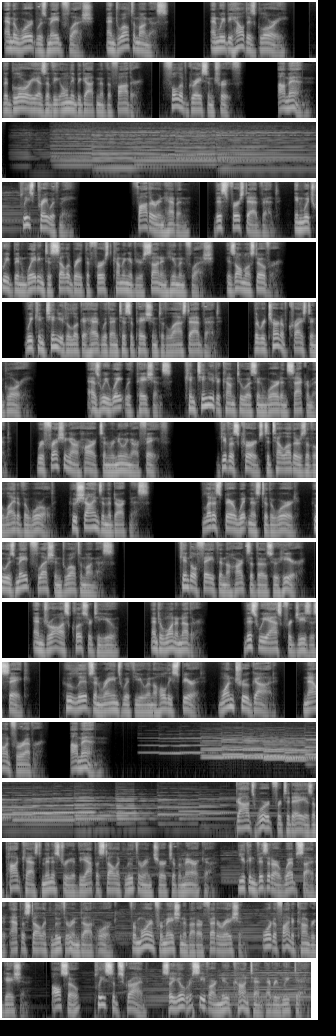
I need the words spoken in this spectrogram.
And the Word was made flesh, and dwelt among us. And we beheld his glory, the glory as of the only begotten of the Father, full of grace and truth. Amen. Please pray with me. Father in heaven, this first Advent, in which we've been waiting to celebrate the first coming of your Son in human flesh, is almost over. We continue to look ahead with anticipation to the last Advent, the return of Christ in glory. As we wait with patience, continue to come to us in word and sacrament, refreshing our hearts and renewing our faith. Give us courage to tell others of the light of the world, who shines in the darkness. Let us bear witness to the Word, who was made flesh and dwelt among us. Kindle faith in the hearts of those who hear. And draw us closer to you, and to one another. This we ask for Jesus' sake, who lives and reigns with you in the Holy Spirit, one true God, now and forever. Amen. God's Word for Today is a podcast ministry of the Apostolic Lutheran Church of America. You can visit our website at apostoliclutheran.org for more information about our federation, or to find a congregation. Also, please subscribe, so you'll receive our new content every weekday.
